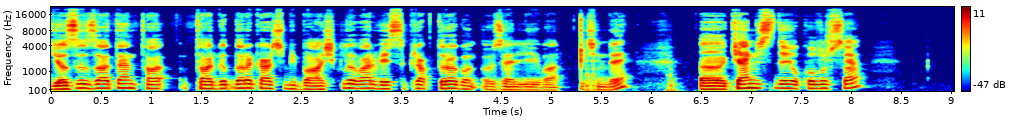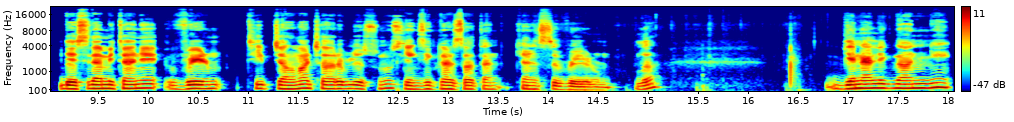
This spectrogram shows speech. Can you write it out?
Yazı zaten ta- targetlara karşı bir bağışıklığı var ve Scrap Dragon özelliği var içinde. Ee, kendisi de yok olursa desteden bir tane Worm tip canavar çağırabiliyorsunuz. Yengzikler zaten kendisi Worm'lı. Genellikle hani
